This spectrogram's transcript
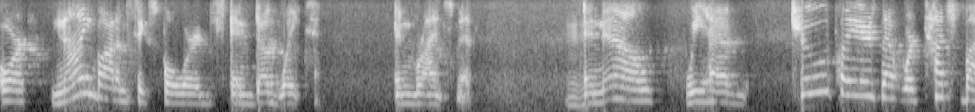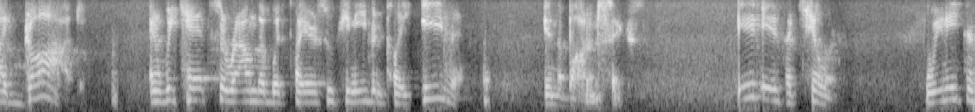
or nine bottom six forwards and Doug Weight and Ryan Smyth. Mm-hmm. And now we have two players that were touched by God, and we can't surround them with players who can even play even in the bottom six. It is a killer. We need to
